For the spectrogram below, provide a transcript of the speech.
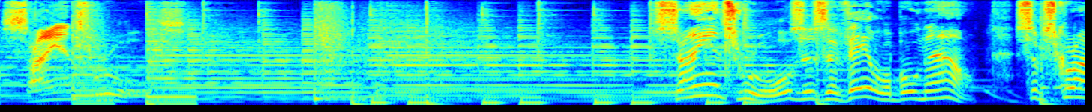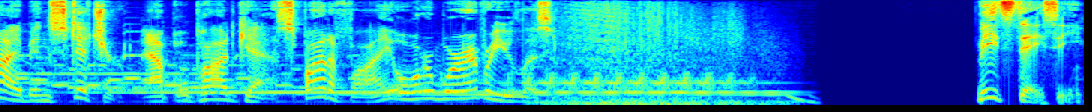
science rules. Science Rules is available now. Subscribe in Stitcher, Apple Podcasts, Spotify, or wherever you listen. Meet Stacy.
